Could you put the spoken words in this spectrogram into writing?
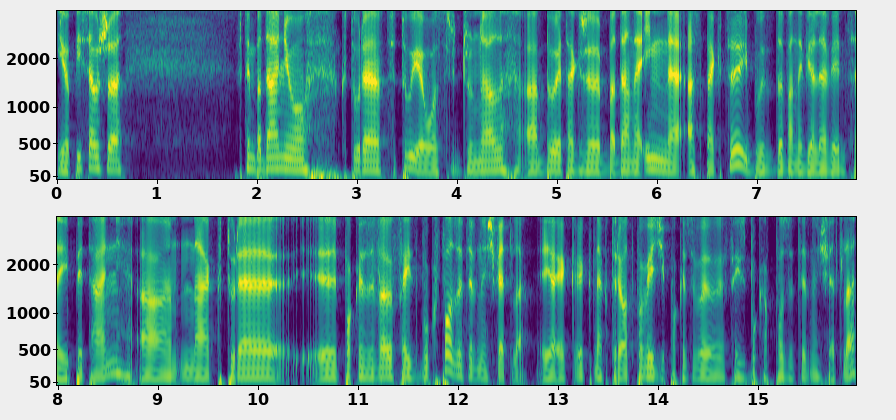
i opisał, że w tym badaniu, które cytuję Wall Street Journal, były także badane inne aspekty i były zadawane wiele więcej pytań, na które y, pokazywały Facebook w pozytywnym świetle, na które odpowiedzi pokazywały Facebooka w pozytywnym świetle.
